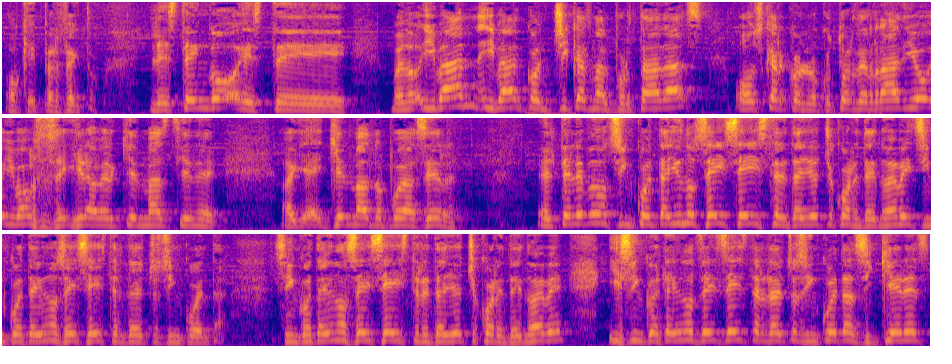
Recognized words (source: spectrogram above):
Ok, perfecto. Les tengo, este, bueno, Iván, Iván con chicas malportadas, Oscar con locutor de radio y vamos a seguir a ver quién más tiene, ay, quién más lo puede hacer. El teléfono 5166-3849 y 5166-3850. 5166-3849 y 5166-3850 si quieres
